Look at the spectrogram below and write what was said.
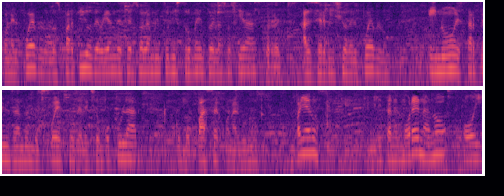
con el pueblo. Los partidos deberían de ser solamente un instrumento de la sociedad Correcto. al servicio del pueblo y no estar pensando en los puestos de elección popular, como pasa con algunos compañeros que, que militan en Morena, ¿no? Hoy,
